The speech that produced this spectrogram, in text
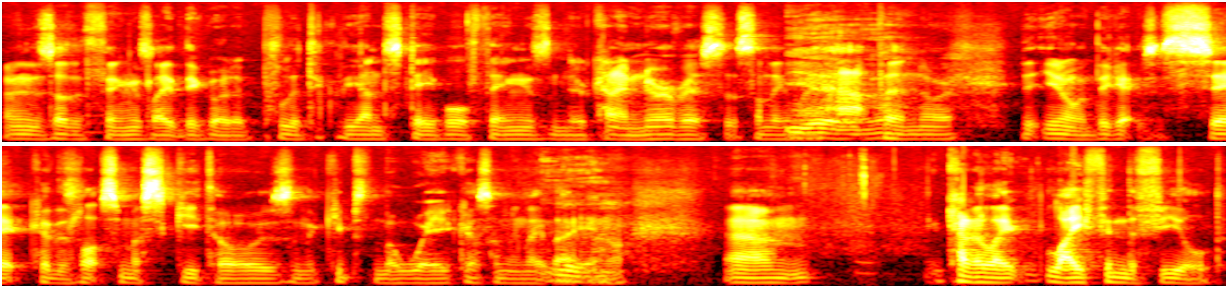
I mean, there's other things like they go to politically unstable things and they're kind of nervous that something might Yeah. happen or that, you know they get sick or there's lots of mosquitoes and it keeps them awake or something like that. You know, um, kind of like life in the field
